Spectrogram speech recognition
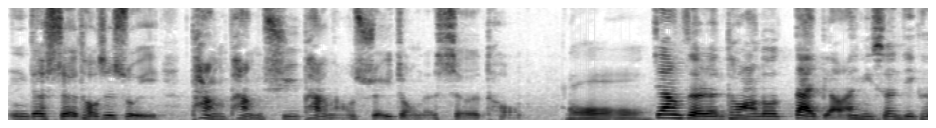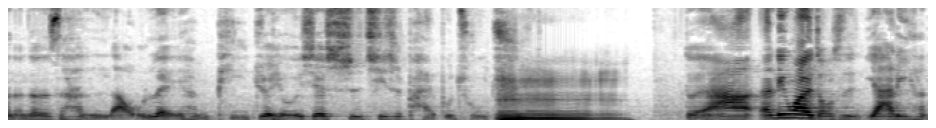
你的舌头是属于胖胖虚胖然后水肿的舌头。哦，这样子的人通常都代表，哎，你身体可能真的是很劳累、很疲倦，有一些湿气是排不出去。嗯嗯嗯。对啊，那另外一种是压力很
